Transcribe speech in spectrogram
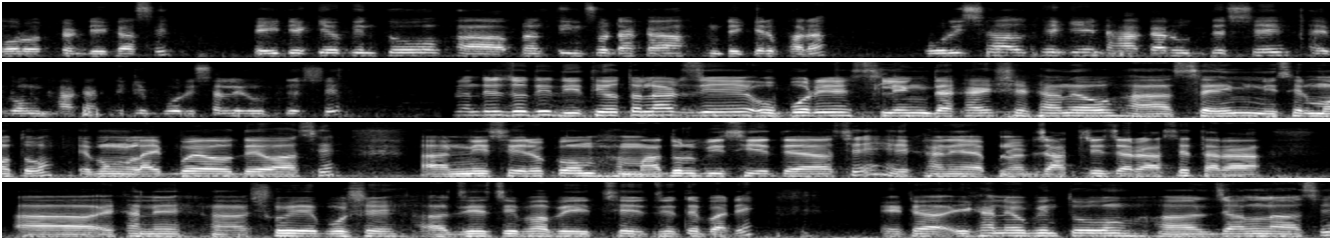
বড় একটা ডেক আছে। এই ডেকেও কিন্তু আপনার তিনশো টাকা ডেকের ভাড়া। বরিশাল থেকে ঢাকার উদ্দেশ্যে এবং ঢাকা থেকে বরিশালের উদ্দেশ্যে। আপনাদের যদি দ্বিতীয় তলার যে উপরে স্লিং দেখায়, সেখানেও সেম নিচের মতো এবং লাইফ বয়ও দেওয়া আছে। আর নিচে এরকম মাদুর বিছিয়ে দেওয়া আছে। এখানে আপনার যাত্রী যারা আছে, তারা এখানে শুয়ে বসে যে যেভাবে ইচ্ছে যেতে পারে। এটা এখানেও কিন্তু জানলা আছে,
